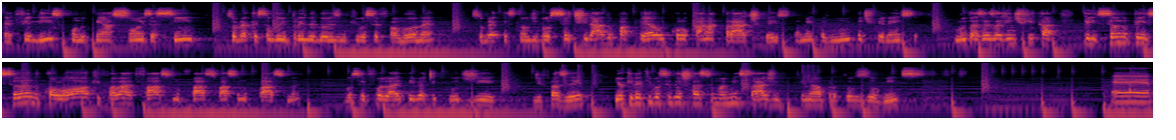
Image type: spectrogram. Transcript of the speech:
é, feliz quando tem ações assim, sobre a questão do empreendedorismo que você falou, né? Sobre a questão de você tirar do papel e colocar na prática. Isso também faz muita diferença. Muitas vezes a gente fica pensando, pensando, coloca e fala, ah, faço, não faço, faço, não faço, né? Você foi lá e teve a atitude de, de fazer. E eu queria que você deixasse uma mensagem final para todos os ouvintes. É,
